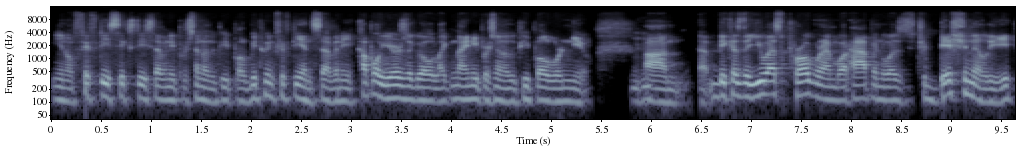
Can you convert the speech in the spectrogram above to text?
you know 50 60 70% of the people between 50 and 70 a couple years ago like 90% of the people were new mm-hmm. um, because the us program what happened was traditionally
